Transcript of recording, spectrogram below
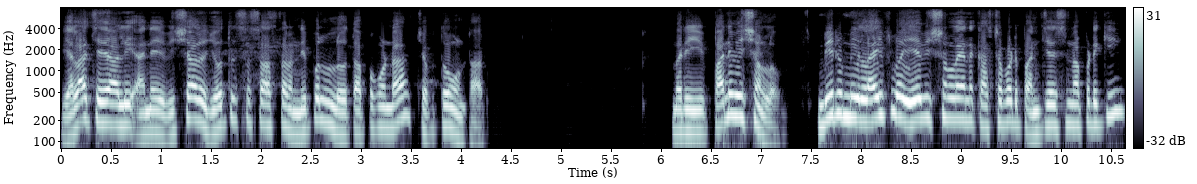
ఎలా చేయాలి అనే విషయాలు జ్యోతిష శాస్త్ర నిపుణులు తప్పకుండా చెబుతూ ఉంటారు. మరి పని విషయంలో మీరు మీ లైఫ్లో ఏ విషయంలో అయినా కష్టపడి పనిచేసినప్పటికీ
